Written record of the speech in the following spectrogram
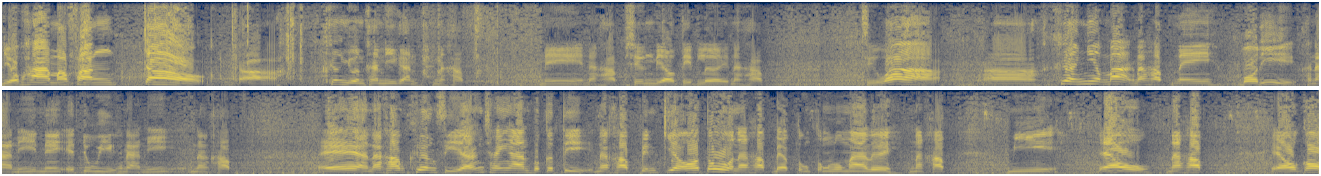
เดี๋ยวพามาฟังเจ้าเครื่องยนต์คันนี้กันนะครับ นี่นะครับชึ่งเดียวติดเลยนะครับ ถือว่าอ่าเครื่องเงียบมากนะครับในบอดี้ขนาดนี้ใน SUV ขนาดนี้นะครับแอร์นะครับเครื่องเสียงใช้งานปกตินะครับ เป็นเกียร์ออโต้นะครับ แบบตรงๆลงมาเลยนะครับ มี L นะครับ L ก็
